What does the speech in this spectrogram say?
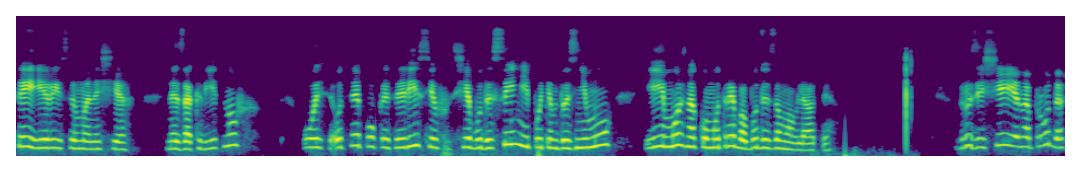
той ірис у мене ще не заквітнув. Ось, оце поки з ірисів ще буде синій, потім дозніму. І можна кому треба буде замовляти. Друзі, ще є на продаж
